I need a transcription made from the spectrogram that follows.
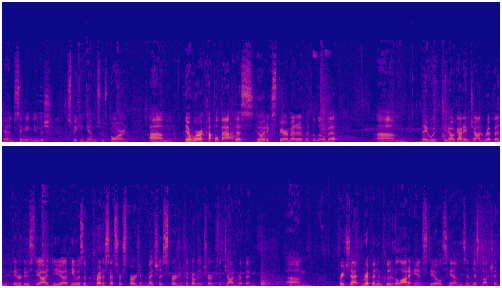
And singing English speaking hymns was born. Um, there were a couple Baptists who had experimented with a little bit. Um, they would, you know, a guy named John Rippon introduced the idea. He was a predecessor of Spurgeon. Eventually, Spurgeon took over the church that John Rippon um, preached at. Rippon included a lot of Anne Steele's hymns in his collection.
